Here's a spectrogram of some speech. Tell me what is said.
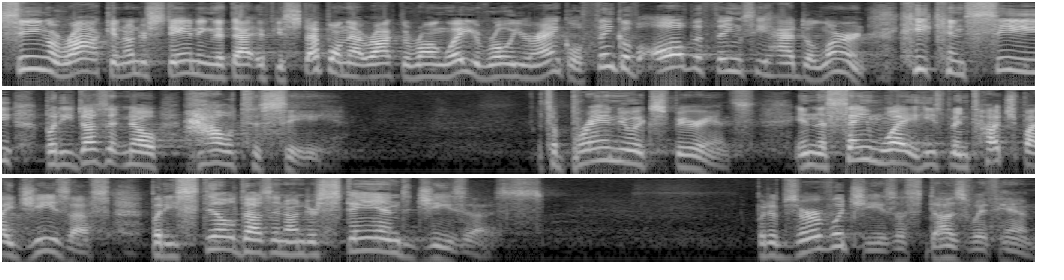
Seeing a rock and understanding that, that if you step on that rock the wrong way, you roll your ankle. Think of all the things he had to learn. He can see, but he doesn't know how to see. It's a brand new experience. In the same way, he's been touched by Jesus, but he still doesn't understand Jesus. But observe what Jesus does with him.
